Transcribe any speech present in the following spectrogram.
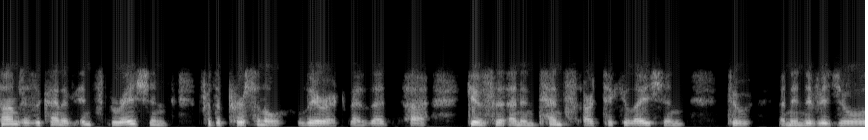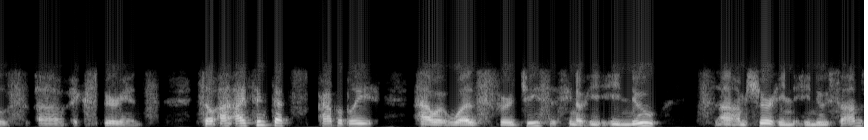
Psalms is a kind of inspiration for the personal lyric that that uh, gives an intense articulation to an individual's uh, experience. So I, I, think that's probably how it was for Jesus. You know, he he knew. Uh, I'm sure he he knew Psalms.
